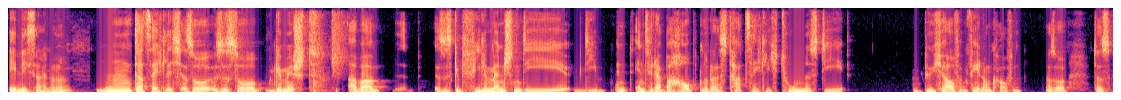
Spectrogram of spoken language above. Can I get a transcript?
ähnlich sein, oder? Hm, tatsächlich. Also es ist so gemischt, aber es gibt viele Menschen, die, die entweder behaupten oder es tatsächlich tun, dass die Bücher auf Empfehlung kaufen. Also das,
